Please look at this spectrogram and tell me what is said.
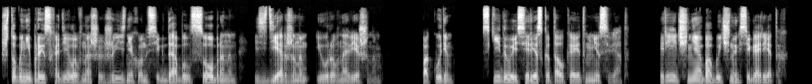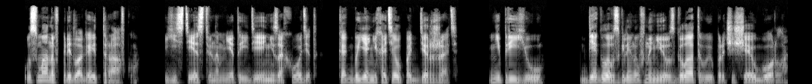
Что бы ни происходило в наших жизнях, он всегда был собранным, сдержанным и уравновешенным. «Покурим?» Скидываясь, резко толкает мне Свят. Речь не об обычных сигаретах. Усманов предлагает травку. Естественно, мне эта идея не заходит, как бы я ни хотел поддержать. Не прию. Бегло взглянув на нее, сглатываю, прочищаю горло.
